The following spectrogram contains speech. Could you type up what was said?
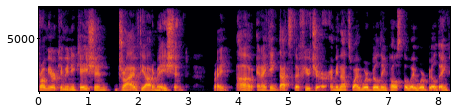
from your communication drive the automation right? Uh, and i think that's the future. I mean that's why we're building pulse the way we're building.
